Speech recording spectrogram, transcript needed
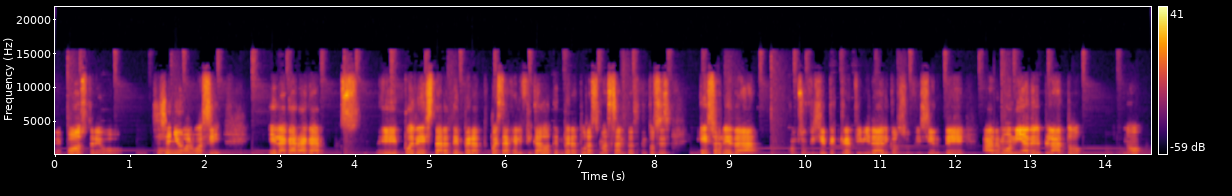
de postre o, o, algo así. El agar agar eh, puede, estar a puede estar gelificado a temperaturas más altas. Entonces, eso le da, con suficiente creatividad y con suficiente armonía del plato, ¿no?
